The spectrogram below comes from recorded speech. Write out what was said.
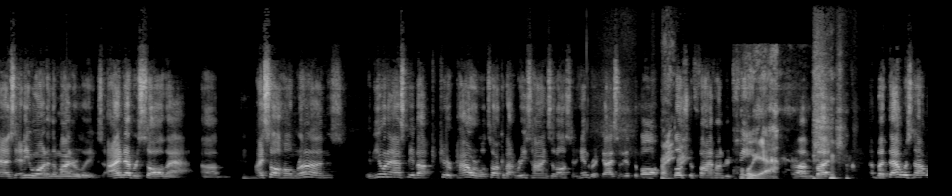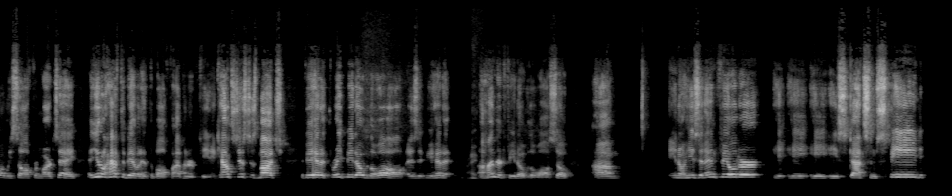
as anyone in the minor leagues. I never saw that. Um, mm-hmm. I saw home runs. If you want to ask me about pure power, we'll talk about Rece Hinds and Austin Hendrick, guys who hit the ball right. close to 500 feet. Oh yeah. Um, but but that was not what we saw from Marte. And you don't have to be able to hit the ball 500 feet. It counts just as much if you hit it three feet over the wall as if you hit it right. 100 feet over the wall. So, um, you know, he's an infielder. He, he, he, he's got some speed.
